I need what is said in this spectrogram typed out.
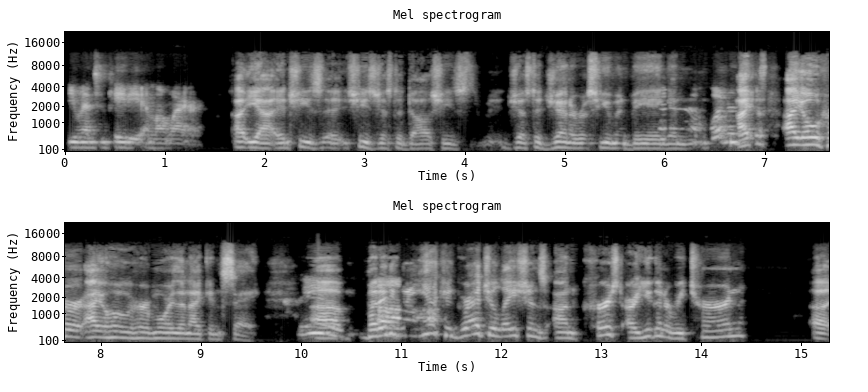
you mentioned Katee and Longmire. Uh, yeah, and she's uh, she's just a doll. She's just a generous human being, and I I owe her I owe her more than I can say. Uh, but anyway, yeah, congratulations on Cursed. Are you going to return uh,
